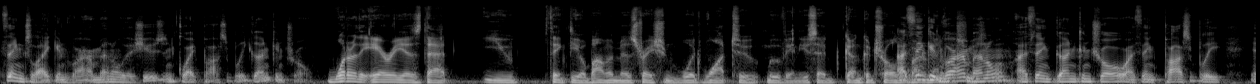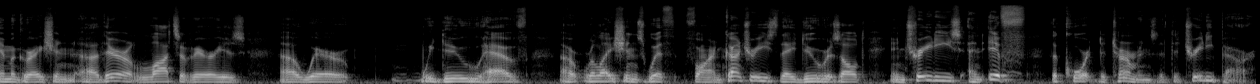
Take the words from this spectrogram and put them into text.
things like environmental issues and quite possibly gun control. What are the areas that you think the Obama administration would want to move in? You said gun control. I think environmental. Issues. I think gun control. I think possibly immigration. Uh, there are lots of areas uh, where we do have uh, relations with foreign countries. They do result in treaties, and if the court determines that the treaty power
